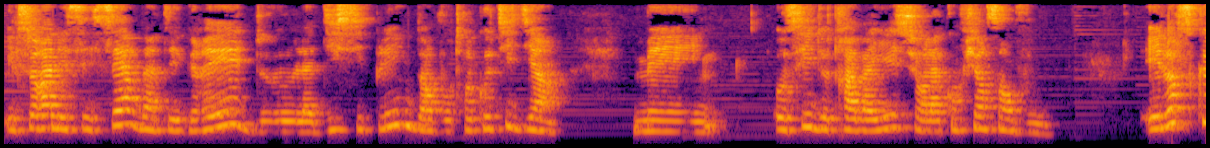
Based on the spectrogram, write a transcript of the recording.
il sera nécessaire d'intégrer de la discipline dans votre quotidien, mais aussi de travailler sur la confiance en vous. Et lorsque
